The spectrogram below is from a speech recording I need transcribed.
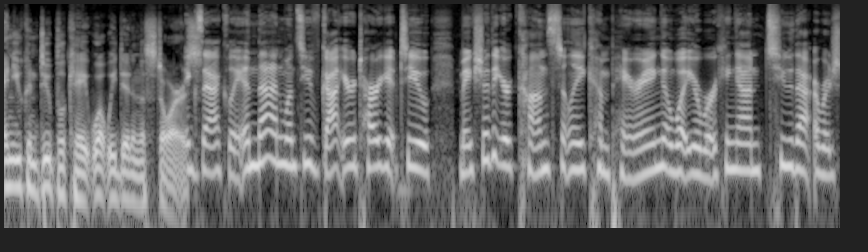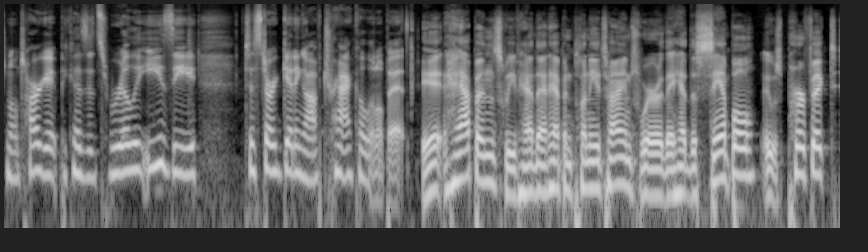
and you can duplicate what we did in the stores. Exactly. And then once you've got your target too, make sure that you're constantly comparing what you're working on to that original target because it's really easy to start getting off track a little bit. It happens. We've had that happen plenty of times where they had the sample, it was perfect.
